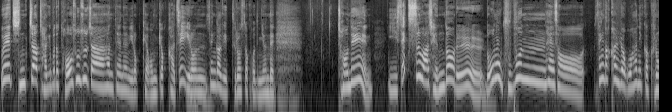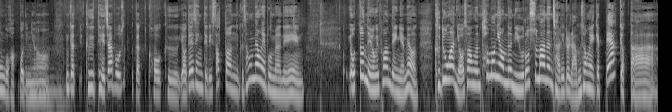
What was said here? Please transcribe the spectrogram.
왜 진짜 자기보다 더 소수자한테는 이렇게 엄격하지 이런 생각이 들었었거든요. 근데 저는 이 섹스와 젠더를 너무 구분해서 생각하려고 하니까 그런 것 같거든요. 그러니까 그 대자보, 그러니까 거, 그 여대생들이 썼던 그 성명에 보면은 어떤 내용이 포함되어 있냐면 그동안 여성은 터무니없는 이유로 수많은 자리를 남성에게 빼앗겼다.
